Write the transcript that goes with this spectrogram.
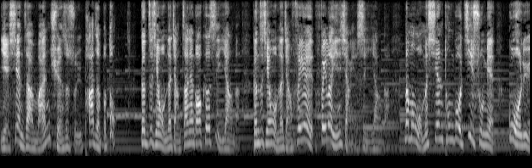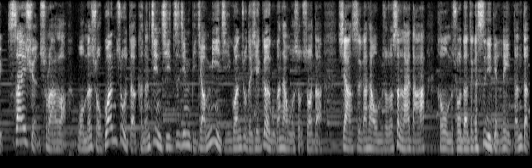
也现在完全是属于趴着不动，跟之前我们在讲张江高科是一样的，跟之前我们在讲飞乐飞乐影响也是一样的。那么我们先通过技术面过滤筛选出来了我们所关注的，可能近期资金比较密集关注的一些个股。刚才我所说的，像是刚才我们所说圣莱达和我们说的这个世纪鼎力等等。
